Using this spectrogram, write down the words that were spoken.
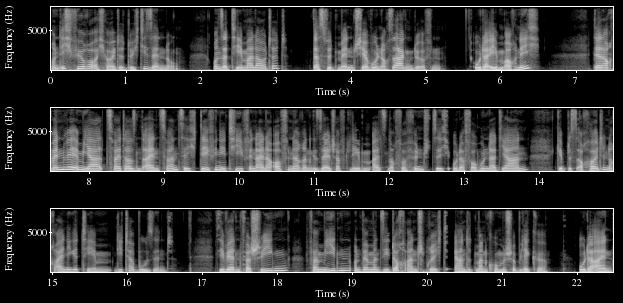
und ich führe euch heute durch die Sendung. Unser Thema lautet, das wird Mensch ja wohl noch sagen dürfen. Oder eben auch nicht. Denn auch wenn wir im Jahr 2021 definitiv in einer offeneren Gesellschaft leben als noch vor 50 oder vor 100 Jahren, gibt es auch heute noch einige Themen, die tabu sind. Sie werden verschwiegen, vermieden und wenn man sie doch anspricht, erntet man komische Blicke. Oder ein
